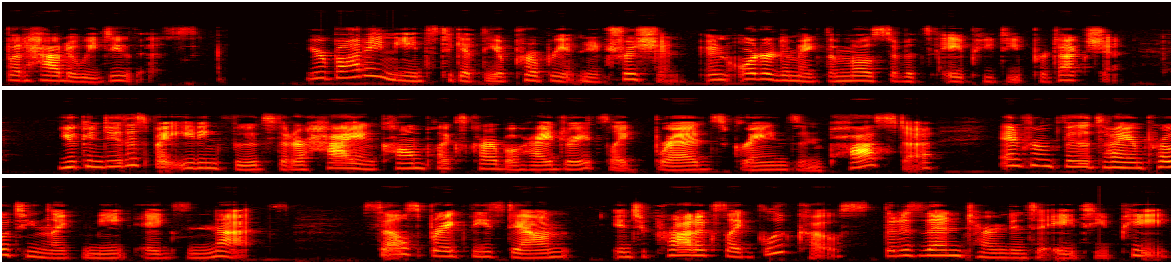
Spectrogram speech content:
But how do we do this? Your body needs to get the appropriate nutrition in order to make the most of its APD production. You can do this by eating foods that are high in complex carbohydrates like breads, grains, and pasta, and from foods high in protein like meat, eggs, and nuts. Cells break these down into products like glucose that is then turned into ATP.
